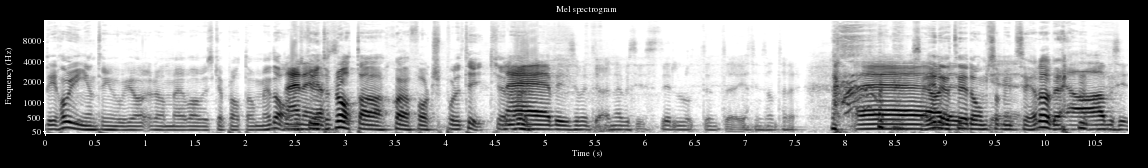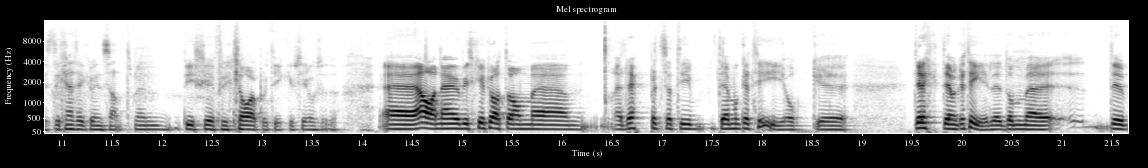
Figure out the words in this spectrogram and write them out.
det har ju ingenting att göra med vad vi ska prata om idag. Nej, vi ska nej, ju inte prata sjöfartspolitik. Eller? Nej, precis som inte. Nej, precis. Det låter inte jätteintressant heller. Säg Eh, det till de som är intresserade av det. Ja, precis. Det kan säkert vara intressant. Men vi ska ju förklara politik i och för sig också. Så. Eh, ja, nej, vi ska ju prata om eh, representativ demokrati och eh, direktdemokrati. Eller de är det,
